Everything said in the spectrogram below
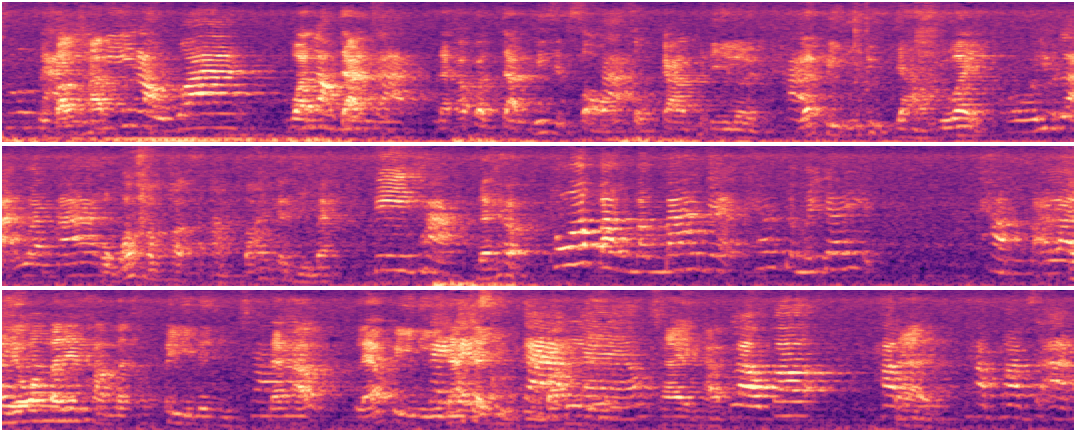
ช่วงไหถูกต้องครับนที่เราว่างวันที่เราจันทร์จัด นะครับวันจันทร์ที่ ค่ะ12 สงกรารพอดีเลย ค่ะ และปีนี้หยุดยาวด้วย โอ้อยู่หลายวันมากผมว่าทำความสะอาดบ้านกันดีไหมดีค่ะ นะครับเพราะว่าบางบางบ้านเนี่ยแทบจะไม่ได้ทำอะไร เรียกว่าไม่ได้ทำมาทั้งปีหนึ่งใช่นะครับ แล้วปีนี้ในน่าจะอยู่ที่บ้านในสงกรานต์เยแล้วอะใช่ครับ เราก็ทใช่ำทำความสะอาด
